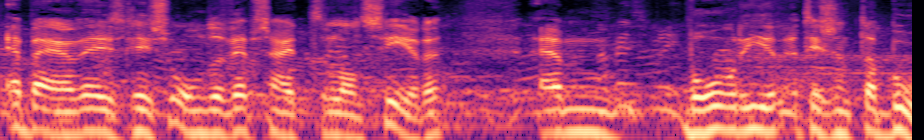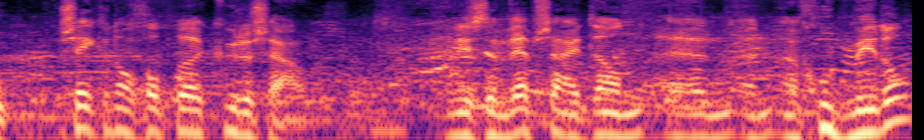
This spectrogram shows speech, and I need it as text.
erbij aanwezig is om de website te lanceren. Um, we horen hier, het is een taboe, zeker nog op uh, Curaçao. En is een website dan een, een, een goed middel?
